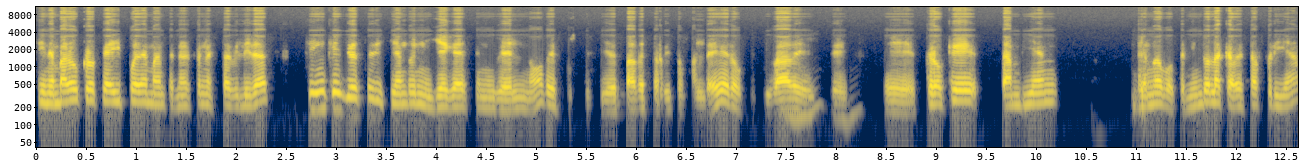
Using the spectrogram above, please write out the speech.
Sin embargo, creo que ahí puede mantenerse una estabilidad sin que yo esté diciendo ni llegue a ese nivel, ¿no? De pues, que si va de perrito faldero, que si va de... de eh, creo que también, de nuevo, teniendo la cabeza fría,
